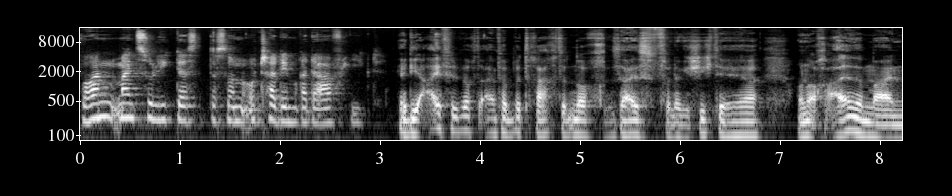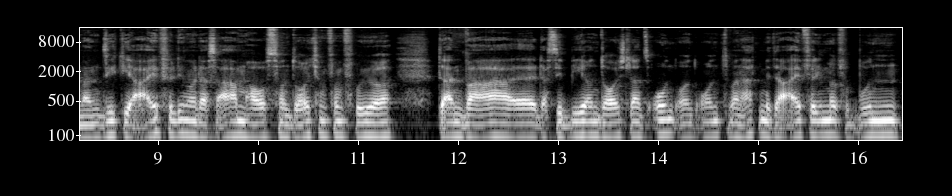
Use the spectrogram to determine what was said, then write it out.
Woran meinst du, liegt das, dass so ein unter dem Radar fliegt? Ja, die Eifel wird einfach betrachtet noch, sei es von der Geschichte her und auch allgemein. Man sieht die Eifel immer das Armenhaus von Deutschland von früher. Dann war äh, das Sibirien Deutschlands und, und, und. Man hat mit der Eifel immer verbunden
